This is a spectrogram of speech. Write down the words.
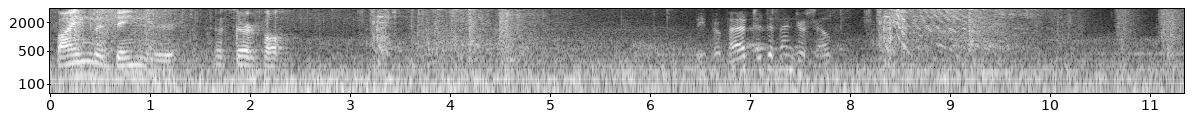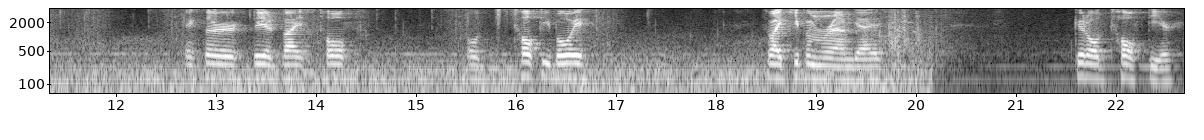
Find the danger. No, Starfall. Be to defend yourself. Thanks for the advice, Tolf. Old Tolfy boy. That's why I keep him around, guys. Good old Tolfdir.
